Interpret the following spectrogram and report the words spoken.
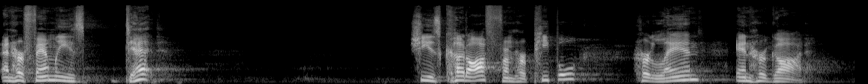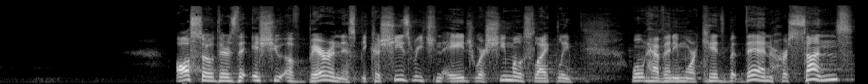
and her family is dead. She is cut off from her people, her land, and her God. Also, there's the issue of barrenness because she's reached an age where she most likely won't have any more kids, but then her sons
